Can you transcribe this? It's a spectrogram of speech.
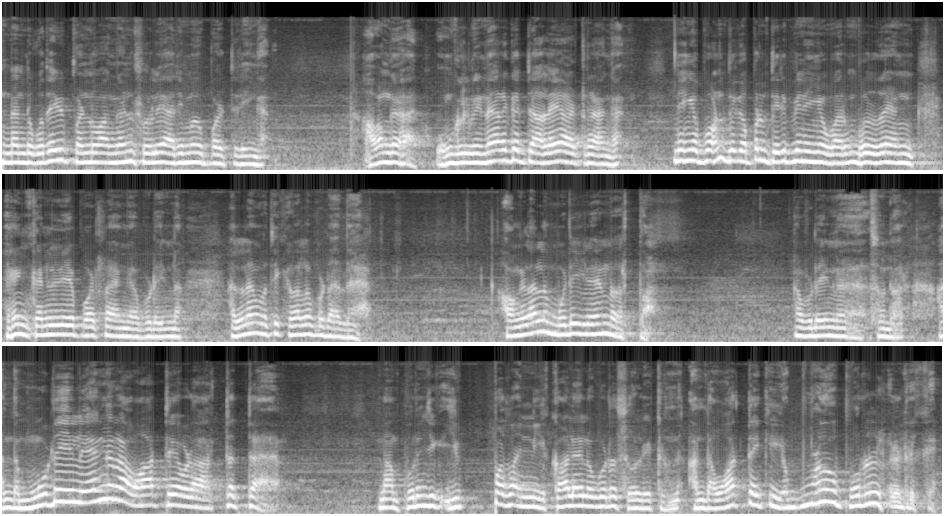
இந்தந்த உதவி பண்ணுவாங்கன்னு சொல்லி அறிமுகப்படுத்துகிறீங்க அவங்க உங்களுக்கு நேரத்தை தலையாட்டுறாங்க நீங்கள் போனதுக்கப்புறம் திருப்பி நீங்கள் வரும்போது தான் எங் என் கண்ணிலேயே போடுறாங்க அப்படின்னா அதெல்லாம் பற்றி கவலைப்படாத. அவங்களால முடியலன்னு அர்த்தம். அப்படின்னு சொன்னார். அந்த முடியலேங்கிற வார்த்தையோட அர்த்தத்தை நான் புரிஞ்சு இப்போ தான் இன்றைக்கி காலையில் கூட சொல்லிட்டு இருந்தேன். அந்த வார்த்தைக்கு எவ்வளோ பொருள்கள் இருக்குது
